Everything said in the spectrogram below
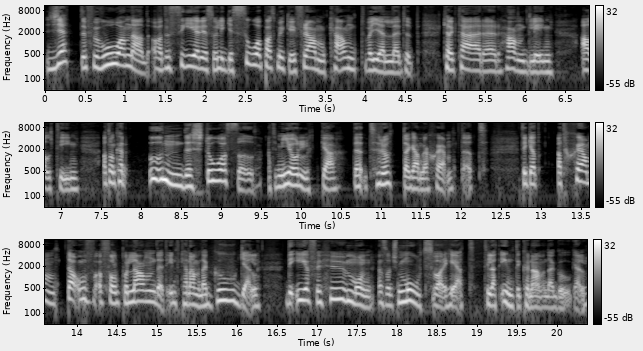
jätteförvånad av att en serie som ligger så pass mycket i framkant vad gäller typ karaktärer, handling, allting. Att de kan understå sig att mjölka det trötta gamla skämtet. Tänk att, att skämta om folk på landet inte kan använda Google. Det är för humorn en sorts motsvarighet till att inte kunna använda Google.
